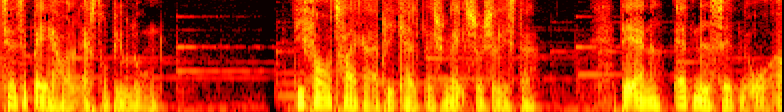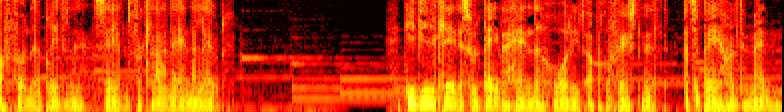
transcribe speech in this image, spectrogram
til at tilbageholde astrobiologen. De foretrækker at blive kaldt nationalsocialister. Det andet er et nedsættende ord opfundet af britterne, sagde den forklarende Anna lavt. De hvidklædte soldater handlede hurtigt og professionelt og tilbageholdte manden.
